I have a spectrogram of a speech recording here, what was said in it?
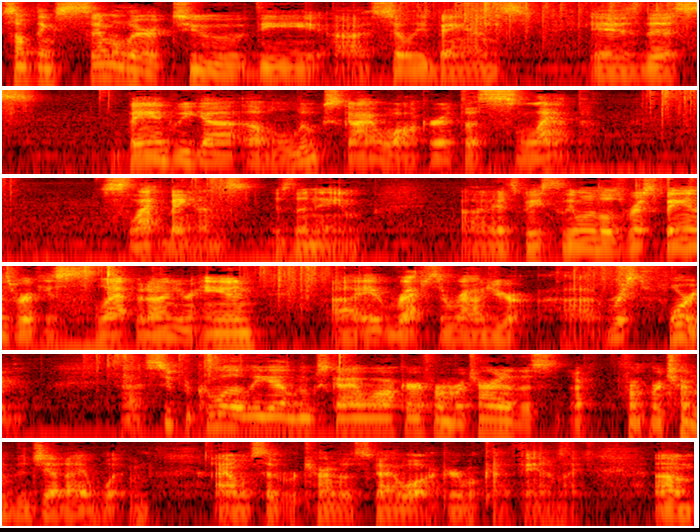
Something similar to the uh, silly bands this band we got of Luke Skywalker. The Slap Slap Bands is the name. Uh, it's basically one of those wristbands where if you slap it on your hand, uh, it wraps around your uh, wrist for you. Uh, super cool that we got Luke Skywalker from Return of the uh, from Return of the Jedi. What I almost said Return of the Skywalker. What kind of fan am I? Um,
